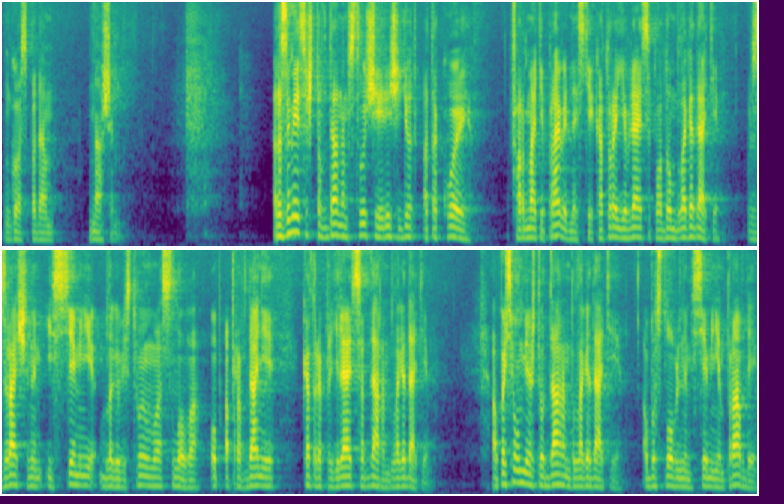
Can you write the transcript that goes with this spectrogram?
Господом нашим». Разумеется, что в данном случае речь идет о такой формате праведности, которая является плодом благодати, взращенным из семени благовествуемого слова об оправдании, которое определяется даром благодати. А посему между даром благодати обусловленным семенем правды,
